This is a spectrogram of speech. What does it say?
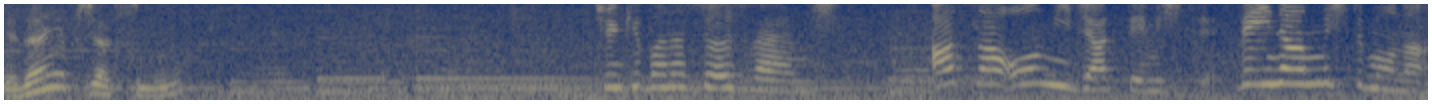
Neden yapacaksın bunu? Çünkü bana söz vermişti. Asla olmayacak demişti ve inanmıştım ona.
